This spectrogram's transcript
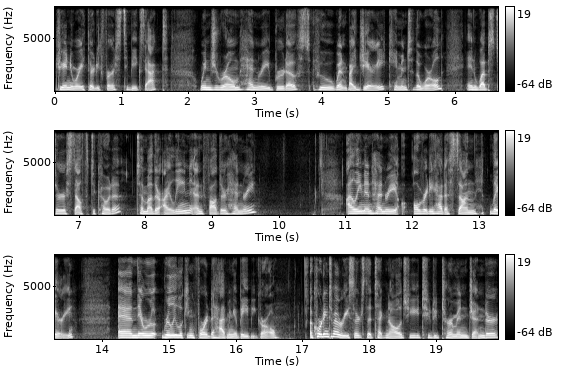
January 31st to be exact, when Jerome Henry Brudos, who went by Jerry, came into the world in Webster, South Dakota, to mother Eileen and father Henry. Eileen and Henry already had a son, Larry, and they were really looking forward to having a baby girl. According to my research, the technology to determine gender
